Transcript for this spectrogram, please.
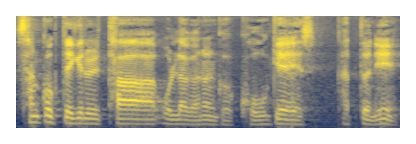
산 꼭대기를 타 올라가는 그 고개에 갔더니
